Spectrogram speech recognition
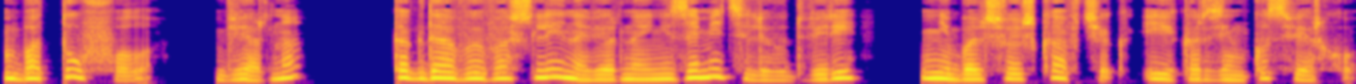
Батуфола, верно? Когда вы вошли, наверное, не заметили у двери небольшой шкафчик и корзинку сверху.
